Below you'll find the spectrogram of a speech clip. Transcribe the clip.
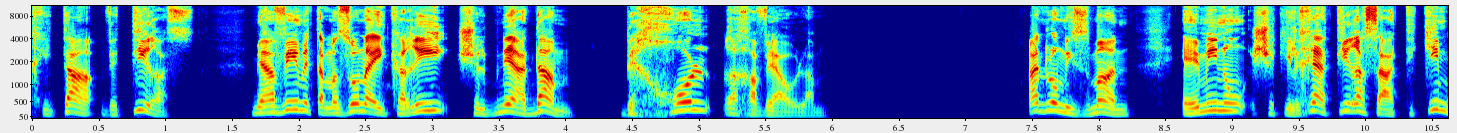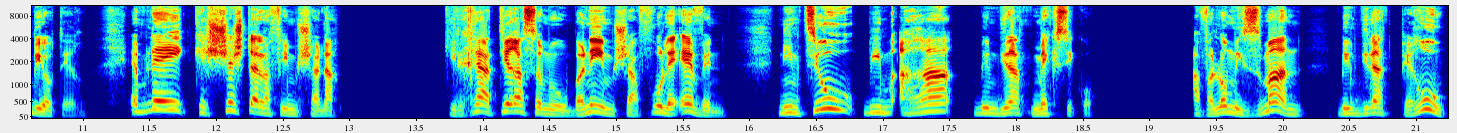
חיטה ותירס, מהווים את המזון העיקרי של בני אדם בכל רחבי העולם. עד לא מזמן האמינו שקלחי התירס העתיקים ביותר הם בני כ-6,000 שנה. קלחי התירס המאובנים שהפכו לאבן נמצאו במערה במדינת מקסיקו. אבל לא מזמן, במדינת פרו,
